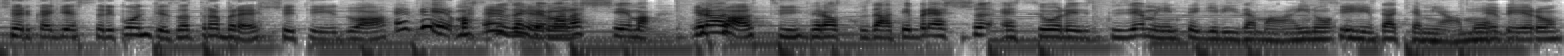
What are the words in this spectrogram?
cerca di essere contesa tra Brescia e Tedua. È vero, ma scusa che vero. ma la scema. Però, Infatti. però scusate, Bresh è solo ed esclusivamente di Elisa Maino. Sì, Elisa ti amiamo. È vero.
